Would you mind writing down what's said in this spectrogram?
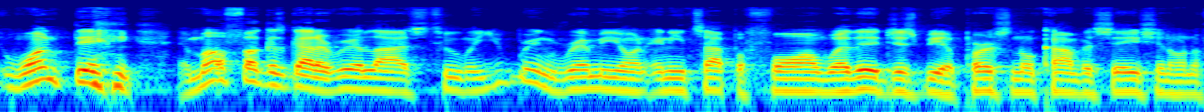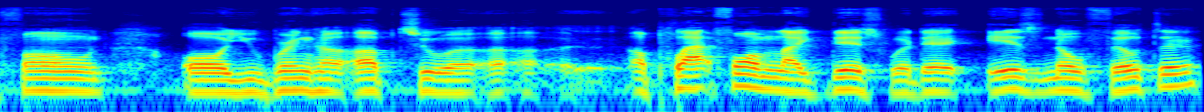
one thing, and motherfuckers got to realize too, when you bring Remy on any type of forum, whether it just be a personal conversation on the phone or you bring her up to a, a, a platform like this where there is no filter,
